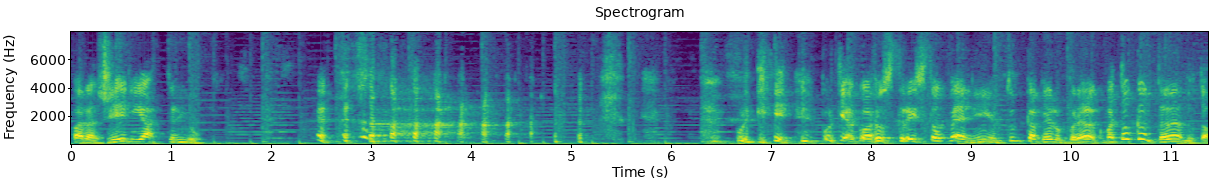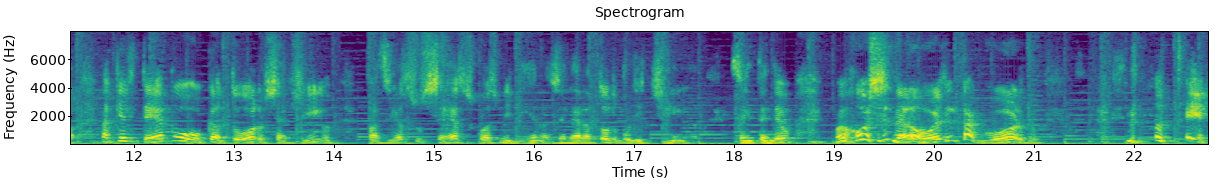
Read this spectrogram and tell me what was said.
para Geriatrio. Porque, porque agora os três estão velhinhos, tudo cabelo branco, mas estão cantando. Tal. Naquele tempo, o cantor, o Serginho, fazia sucesso com as meninas, ele era todo bonitinho, você entendeu? Mas hoje não, hoje ele está gordo. Não tem,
